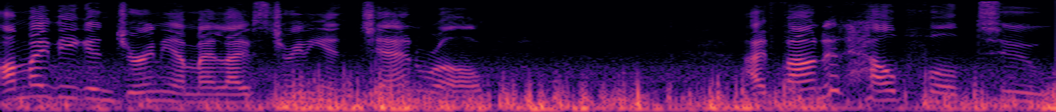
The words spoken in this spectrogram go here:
On my vegan journey and my life's journey in general, I found it helpful to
